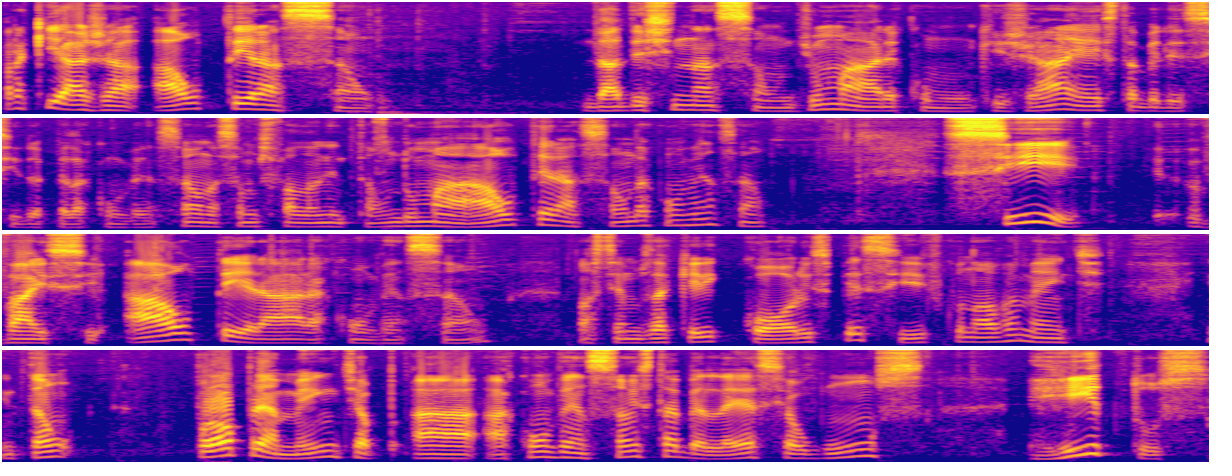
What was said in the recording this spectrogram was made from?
para que haja alteração da destinação de uma área comum que já é estabelecida pela convenção, nós estamos falando então de uma alteração da convenção. Se vai se alterar a convenção, nós temos aquele coro específico novamente. Então, propriamente, a, a, a convenção estabelece alguns ritos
